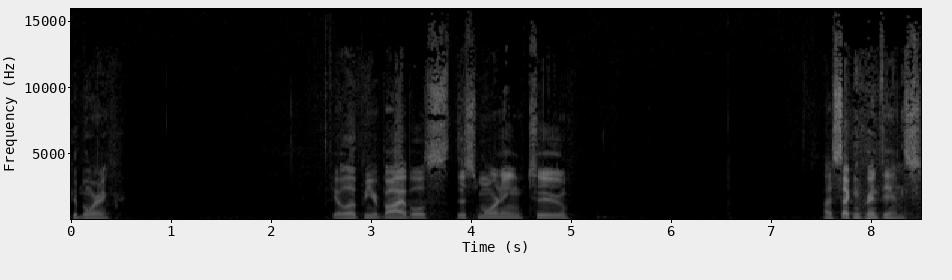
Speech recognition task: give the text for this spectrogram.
Good morning. If you'll open your Bibles this morning to uh, 2 Corinthians,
